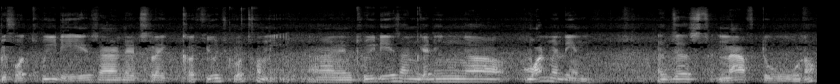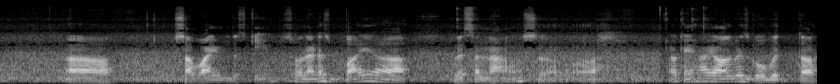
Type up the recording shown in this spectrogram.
before three days and it's like a huge growth for me. And in three days I'm getting uh, one million. Just enough to you know uh, survive in this game. So let us buy a vessel now. So uh, okay I always go with the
